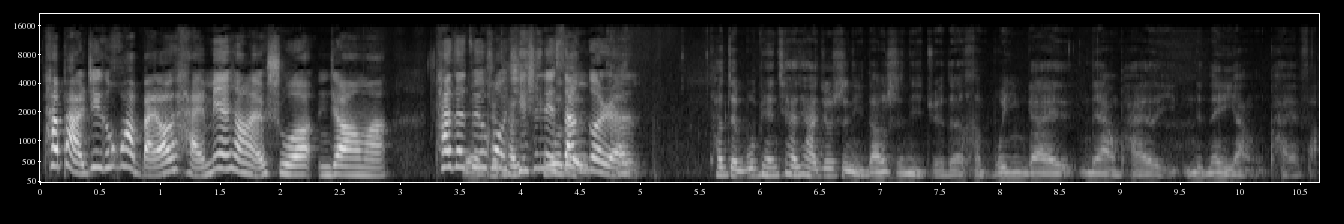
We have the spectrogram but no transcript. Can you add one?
他把这个话摆到台面上来说，你知道吗？他在最后其实那三个人，他整部片恰恰就是你当时你觉得很不应该那样拍的那那样拍法，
